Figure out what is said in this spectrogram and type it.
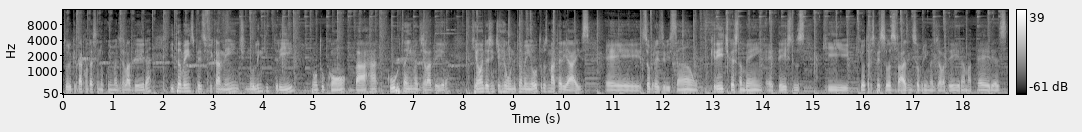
tudo que está acontecendo com o imã de geladeira. E também especificamente no linktree.com barra curta imã de geladeira, que é onde a gente reúne também outros materiais é, sobre a exibição, críticas também, é, textos que, que outras pessoas fazem sobre imã de geladeira, matérias,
